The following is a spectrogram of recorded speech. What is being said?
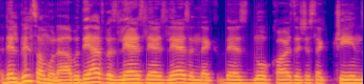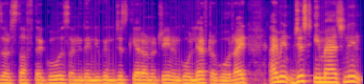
they'll build some hola, but they have because layers, layers, layers, and like there's no cars. There's just like trains or stuff that goes, and then you can just get on a train and go left or go right. I mean, just imagining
